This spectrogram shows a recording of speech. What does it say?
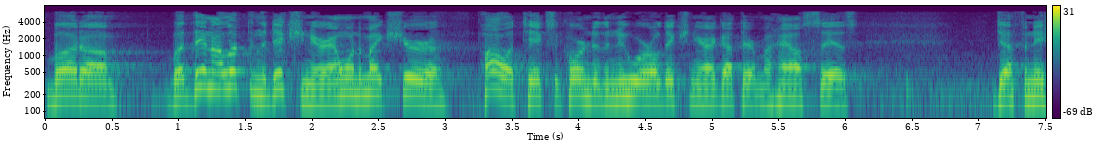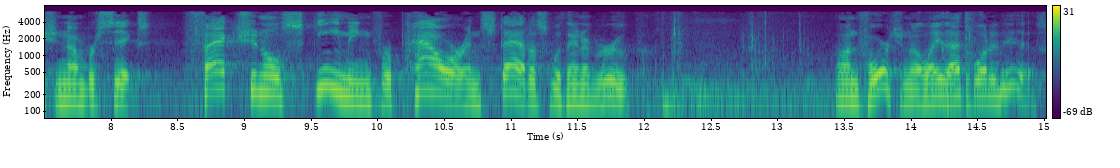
But uh, but then I looked in the dictionary. I wanted to make sure politics, according to the New World Dictionary I got there at my house, says definition number six: factional scheming for power and status within a group. Unfortunately, that's what it is.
